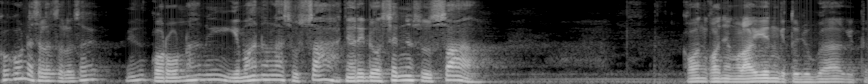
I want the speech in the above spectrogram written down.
Kok kok nggak selesai-selesai? Ya, corona nih gimana lah susah nyari dosennya susah kawan-kawan yang lain gitu juga gitu.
